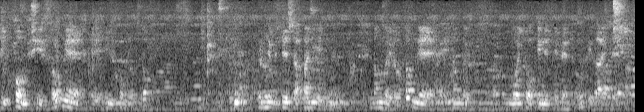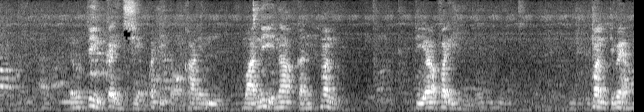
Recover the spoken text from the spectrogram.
in khom chi to nge in khom lo to activities a kan in nong lo to nge nong lo mỗi tổ kinh tế về thú thì lại thế routine ka in siam ka ti to khanin mani na kan man tia vai man ti ba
